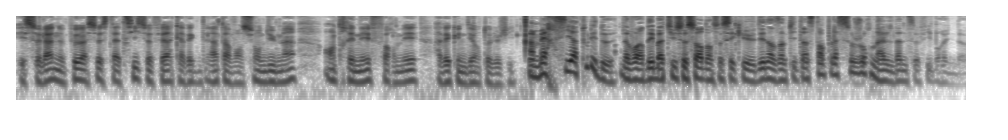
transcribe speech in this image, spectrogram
Et cela ne peut à ce stade-ci se faire qu'avec l'intervention d'humains entraînés, formés, avec une déontologie. Merci à tous les deux d'avoir débattu ce soir dans ce CQED. Dans un petit instant, place au journal d'Anne-Sophie Brundog.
